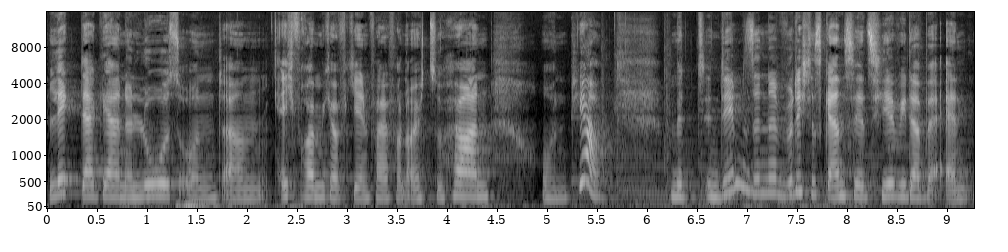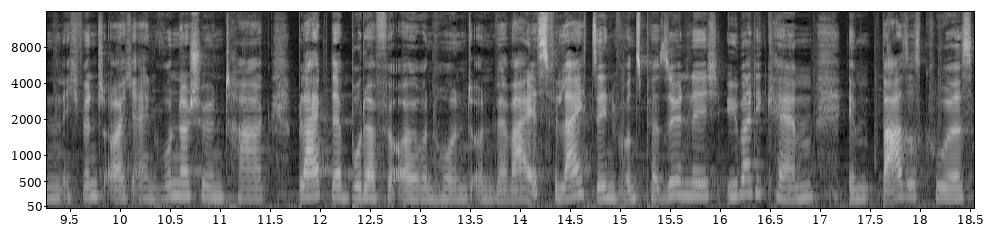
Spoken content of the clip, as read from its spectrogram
legt da gerne los und ähm, ich freue mich auf jeden Fall von euch zu hören. Und ja, mit in dem Sinne würde ich das Ganze jetzt hier wieder beenden. Ich wünsche euch einen wunderschönen Tag. Bleibt der Buddha für euren Hund und wer weiß, vielleicht sehen wir uns persönlich über die Cam im Basiskurs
